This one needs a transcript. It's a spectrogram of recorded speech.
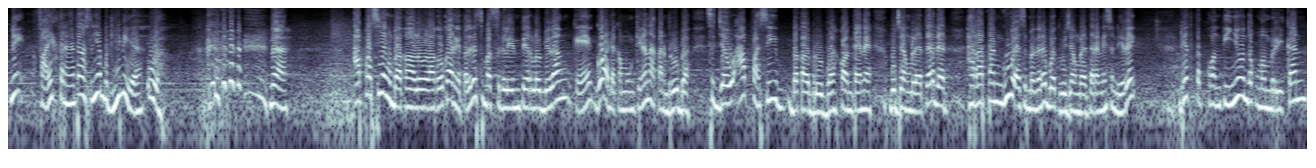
nih Faik ternyata aslinya begini ya. Wah. Nah apa sih yang bakal lo lakukan? Gitu. Tadi sempat segelintir lo bilang kayaknya gue ada kemungkinan akan berubah. Sejauh apa sih bakal berubah kontennya Bujang Bleter? Dan harapan gue sebenarnya buat Bujang Bleter ini sendiri dia tetap continue untuk memberikan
